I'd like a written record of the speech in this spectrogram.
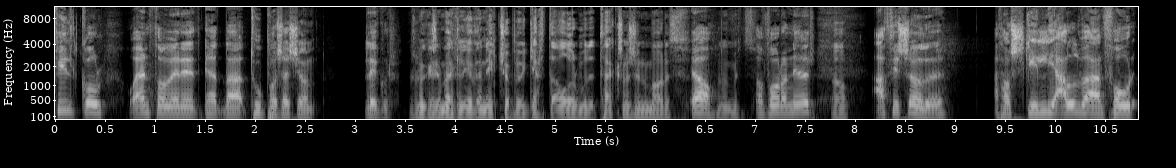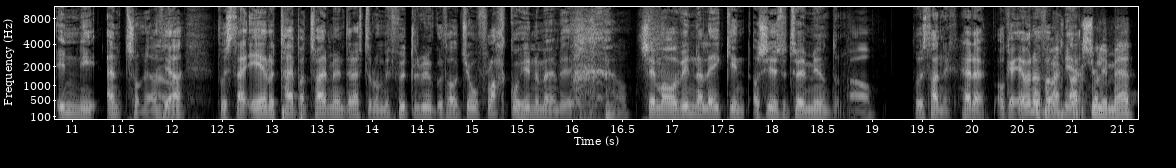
field goal og ennþá verið hérna two possession leikur. Er kannski merkilega þegar Nick Chubb hefur gert það áður á móti Texans sinum árið. Já, þá fór hann niður. Já. að því sögðu að þá skilja alveg að hann fór inn í endzone því að þú veist það eru tæpa tvær mínútur eftir og með fullur mínútur þá er Joe Flacco hinum með mig sem á að vinna leikinn á síðustu tvei Já þú veist þannig, herru, ok, ef hann Og er þú fyrir ert með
